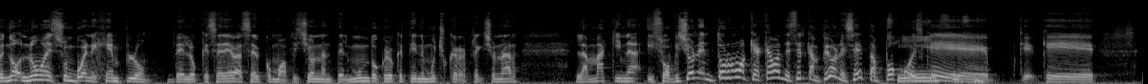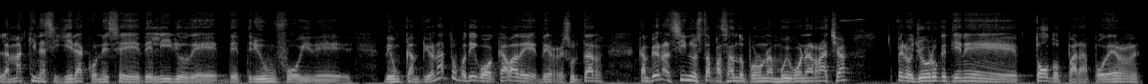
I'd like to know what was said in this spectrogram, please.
pues no no es un buen ejemplo de lo que se debe hacer como afición ante el mundo, creo que tiene mucho que reflexionar la máquina y su afición en torno a que acaban de ser campeones, ¿eh? Tampoco sí, es que, sí, sí. que, que la máquina siguiera con ese delirio de, de triunfo y de, de, un campeonato. Pues digo, acaba de, de, resultar campeón. Así no está pasando por una muy buena racha, pero yo creo que tiene todo para poder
